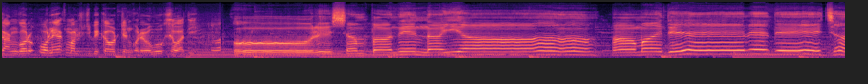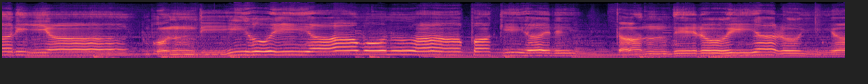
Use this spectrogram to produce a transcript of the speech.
গাঙ্গর অনেক মানুষ জীবিকা অর্জন করে, ও খাওয়া দিয়ে ও রে সম্পানে নাইয়া, আমায় দে দে ছাড়িয়া। বন্দি হইয়া মনুয়া পাখি হায় রে। কান্দে রইয়া রইয়া।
